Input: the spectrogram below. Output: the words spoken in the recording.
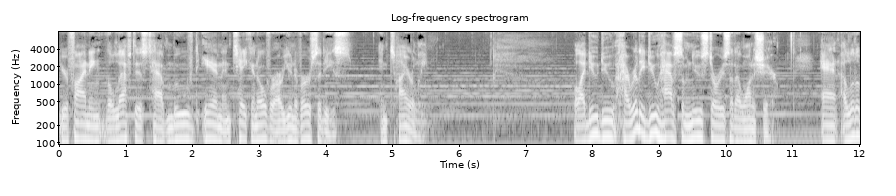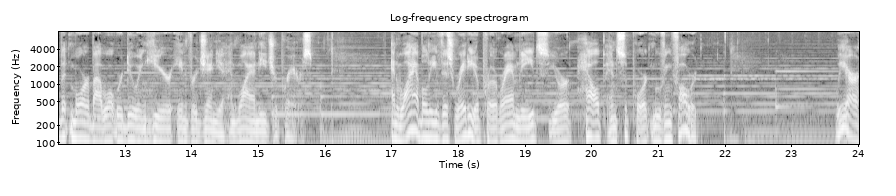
You're finding the leftists have moved in and taken over our universities entirely. Well, I do do I really do have some news stories that I want to share and a little bit more about what we're doing here in Virginia and why I need your prayers. And why I believe this radio program needs your help and support moving forward. We are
